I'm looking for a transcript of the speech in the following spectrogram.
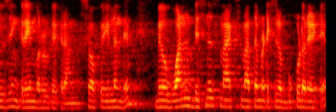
using Cramer rule கேட்குறாங்க. ஸோ அப்போ இதுலேருந்து இப்போ ஒன் பிஸ்னஸ் மேக்ஸ் மேத்தமெட்டிக்ஸில் புக்கோட ரேட்டு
